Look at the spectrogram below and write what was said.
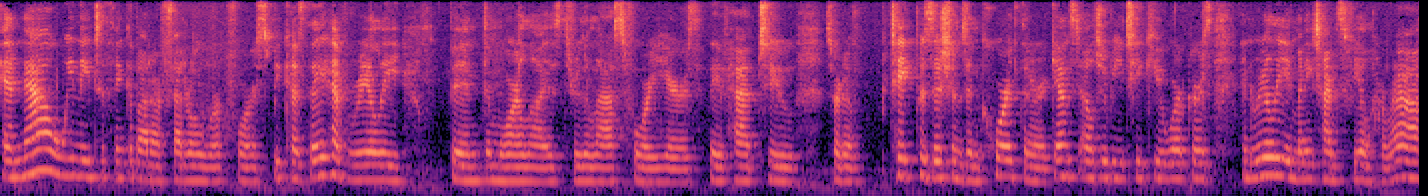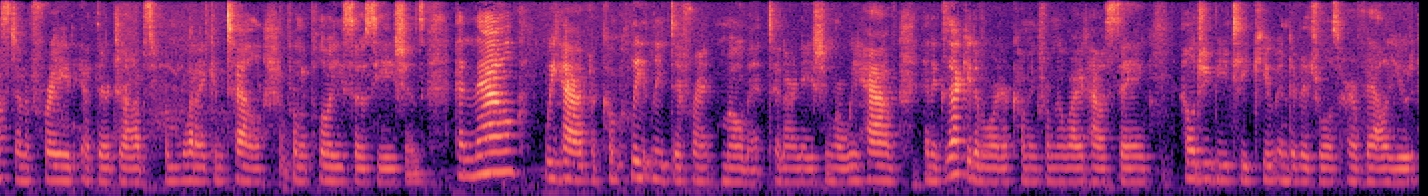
And now we need to think about our federal workforce because they have really been demoralized through the last four years. They've had to sort of take positions in court that are against LGBTQ workers and really many times feel harassed and afraid at their jobs, from what I can tell from employee associations. And now we have a completely different moment in our nation where we have an executive order coming from the White House saying LGBTQ individuals are valued.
